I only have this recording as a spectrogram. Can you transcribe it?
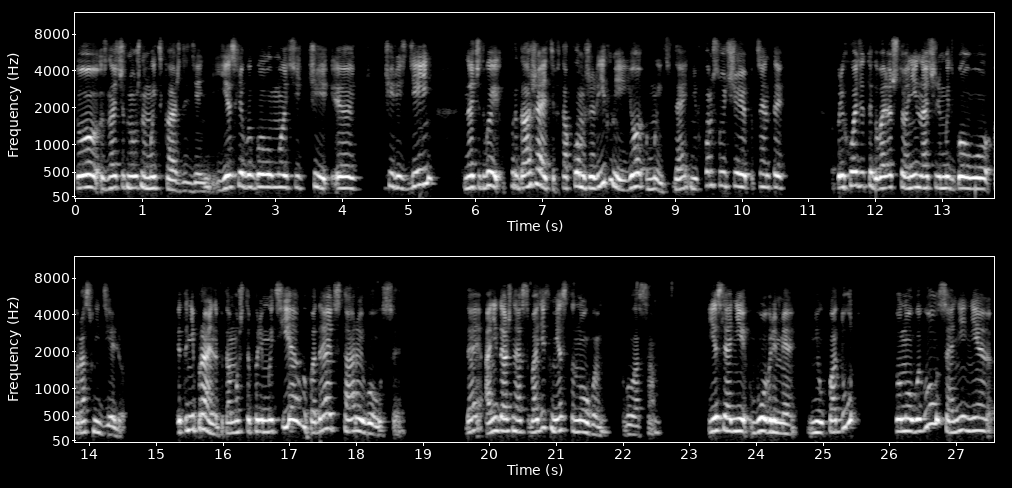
то значит нужно мыть каждый день. Если вы голову моете э, через день, значит вы продолжаете в таком же ритме ее мыть, да. Ни в коем случае пациенты приходят и говорят, что они начали мыть голову раз в неделю. Это неправильно, потому что при мытье выпадают старые волосы. Да, они должны освободить место новым волосам. Если они вовремя не упадут, то новые волосы, они не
